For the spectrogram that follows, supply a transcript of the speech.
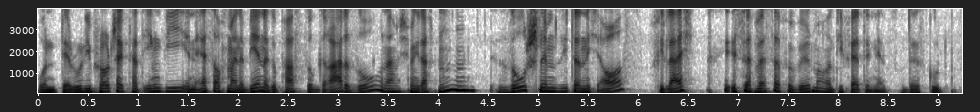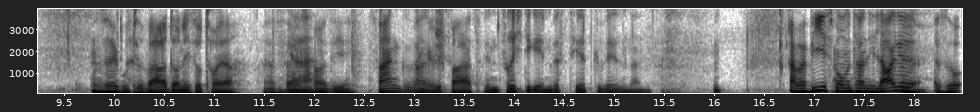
Und der Rudy Project hat irgendwie in S auf meine Birne gepasst, so gerade so. Und da habe ich mir gedacht, hm, so schlimm sieht er nicht aus. Vielleicht ist er besser für Wilma und die fährt den jetzt und der ist gut. Sehr gut. Also war er doch nicht so teuer. Das ist ja, Ja. quasi. Es war, war ist gespart. ins Richtige investiert gewesen dann. Aber wie ist momentan die Lage? Also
